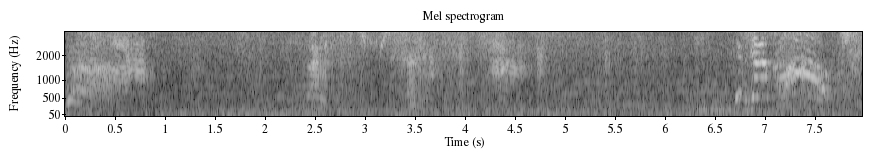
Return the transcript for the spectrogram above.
He's gonna blow!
